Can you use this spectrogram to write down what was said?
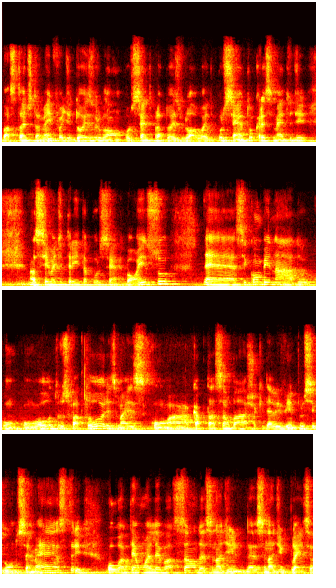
bastante também, foi de 2,1% para 2,8%, o crescimento de acima de 30%. Bom, isso é, se combinado com, com outros fatores, mas com a captação baixa que deve vir para o segundo semestre, ou até uma elevação dessa inadimplência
